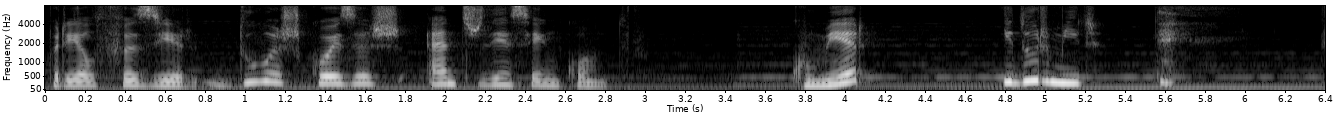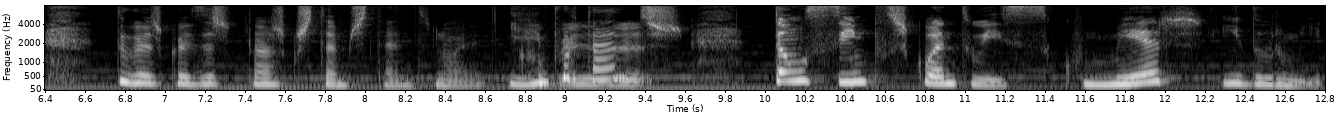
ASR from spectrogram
para ele fazer duas coisas antes desse encontro: comer e dormir. Duas coisas que nós gostamos tanto, não é? E importantes. Tão simples quanto isso: comer e dormir.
